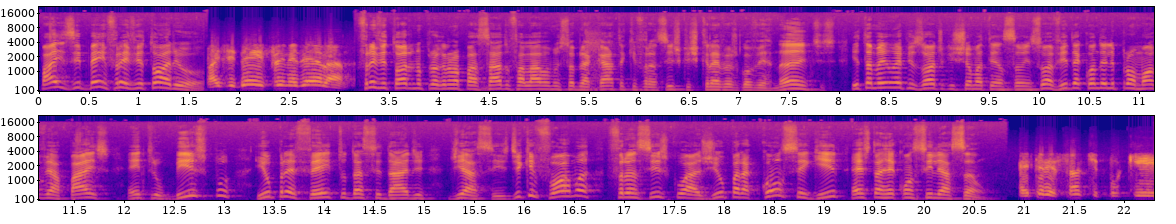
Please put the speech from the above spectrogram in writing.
Paz e bem, Frei Vitório. Paz e bem, Frei Medela. Frei Vitório, no programa passado falávamos sobre a carta que Francisco escreve aos governantes e também um episódio que chama atenção em sua vida é quando ele promove a paz entre o bispo e o prefeito da cidade de Assis. De que forma Francisco agiu para conseguir esta reconciliação? É interessante porque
